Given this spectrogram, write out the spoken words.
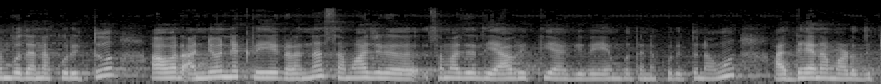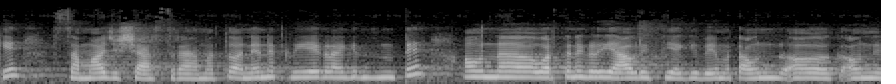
ಎಂಬುದನ್ನು ಕುರಿತು ಅವರ ಅನ್ಯೋನ್ಯ ಕ್ರಿಯೆಗಳನ್ನು ಸಮಾಜ, ಸಮಾಜದಲ್ಲಿ ಯಾವ ರೀತಿಯಾಗಿವೆ ಎಂಬುದನ್ನು ಕುರಿತು ನಾವು ಅಧ್ಯಯನ ಮಾಡೋದಕ್ಕೆ ಸಮಾಜಶಾಸ್ತ್ರ ಮತ್ತು ಅನ್ಯೋನ್ಯ ಕ್ರಿಯೆಗಳಾಗಿದ್ದಂತೆ ಅವನ ವರ್ತನೆಗಳು ಯಾವ ರೀತಿಯಾಗಿವೆ ಮತ್ತು ಅವನ ಅವನ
